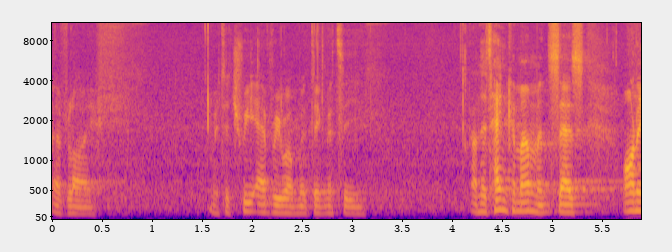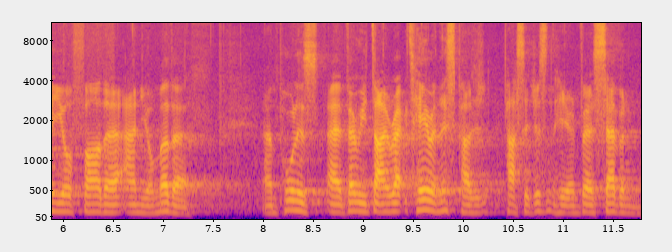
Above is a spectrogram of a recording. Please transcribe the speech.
of life. We're to treat everyone with dignity. And the Ten Commandments says, honor your father and your mother. And Paul is uh, very direct here in this passage, isn't he? In verse 7,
